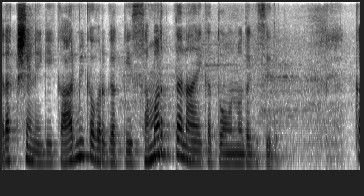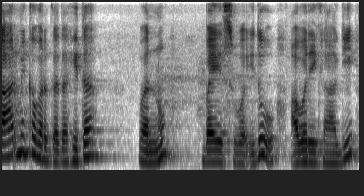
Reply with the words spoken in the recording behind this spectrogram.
ರಕ್ಷಣೆಗೆ ಕಾರ್ಮಿಕ ವರ್ಗಕ್ಕೆ ಸಮರ್ಥ ನಾಯಕತ್ವವನ್ನು ಒದಗಿಸಿದೆ. ಕಾರ್ಮಿಕ ವರ್ಗದ ಹಿತವನ್ನು ಬಯಸುವ ಇದು ಅವರಿಗಾಗಿ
